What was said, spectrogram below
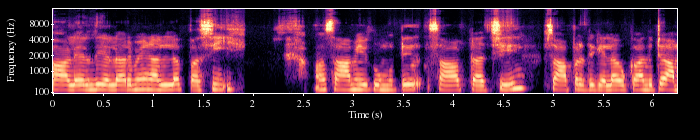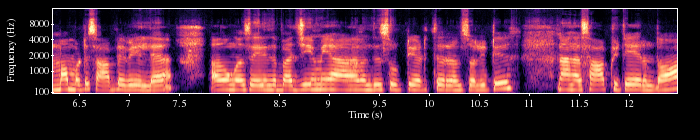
காலையிலேருந்து எல்லாருமே நல்லா பசி சாமியை கும்பிட்டு சாப்பிட்டாச்சு. சாப்பிட்றதுக்கு எல்லாம் உட்காந்துட்டு அம்மா மட்டும் சாப்பிடவே இல்லை. அவங்க சரி இந்த பஜ்ஜியுமே வந்து சுட்டு எடுத்துறோன்னு சொல்லிட்டு நாங்கள் சாப்பிட்டுட்டே இருந்தோம்.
